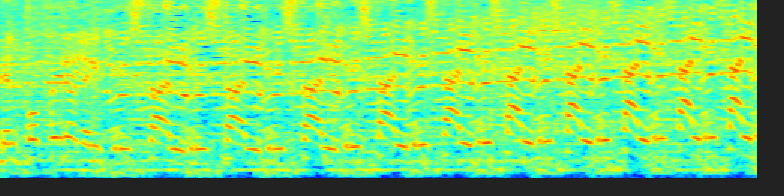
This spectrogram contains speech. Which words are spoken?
del popero, del cristal, cristal, cristal, cristal, cristal, cristal, cristal, cristal, cristal, cristal, cristal, cristal, cristal,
